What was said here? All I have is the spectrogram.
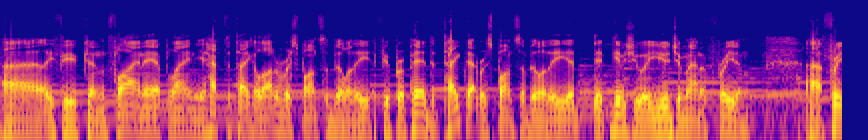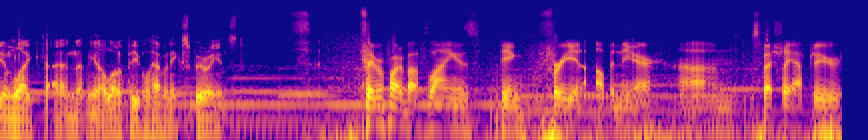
Uh, if you can fly an airplane, you have to take a lot of responsibility. If you're prepared to take that responsibility, it, it gives you a huge amount of freedom. Freedom like you know a lot of people haven't experienced. Favorite part about flying is being free and up in the air, um, especially after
